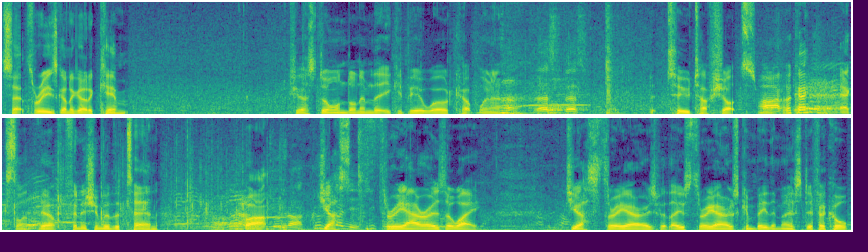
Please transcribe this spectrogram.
Set three is going to go to Kim. Just dawned on him that he could be a World Cup winner. Ah, but Two tough shots. Mark. Ah, okay, excellent. Yep, finishing with a 10. But Just three arrows away. Just three arrows, but those three arrows can be the most difficult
